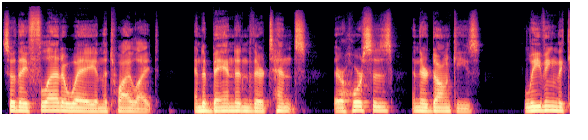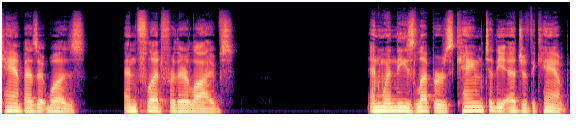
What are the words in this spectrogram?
So they fled away in the twilight and abandoned their tents, their horses, and their donkeys, leaving the camp as it was, and fled for their lives. And when these lepers came to the edge of the camp,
